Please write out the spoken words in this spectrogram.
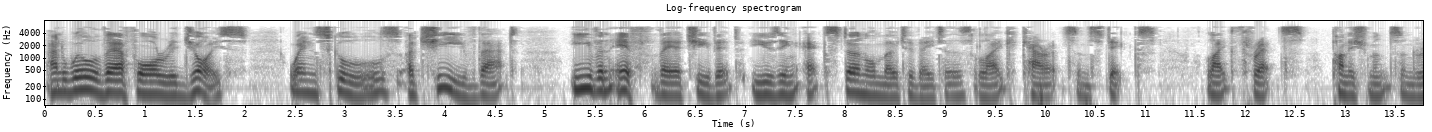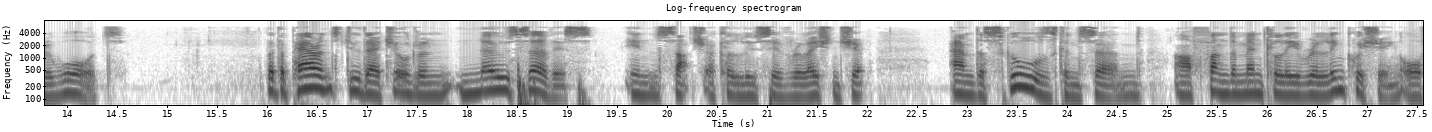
and will therefore rejoice when schools achieve that even if they achieve it using external motivators like carrots and sticks, like threats, punishments and rewards. But the parents do their children no service in such a collusive relationship, and the schools concerned are fundamentally relinquishing or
